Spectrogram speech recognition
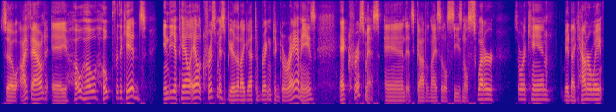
So I found a Ho Ho Hope for the Kids India Pale Ale Christmas beer that I got to bring to Grammys at Christmas. And it's got a nice little seasonal sweater sort of can made by Counterweight.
